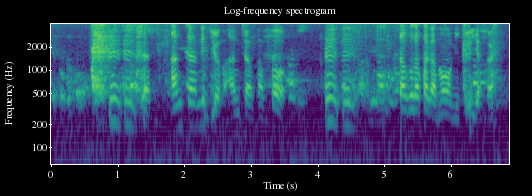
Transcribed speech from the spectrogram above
けど。あんちゃんレディオのあんちゃんさんと、うんうん。双子田佐賀のみくり屋さん。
